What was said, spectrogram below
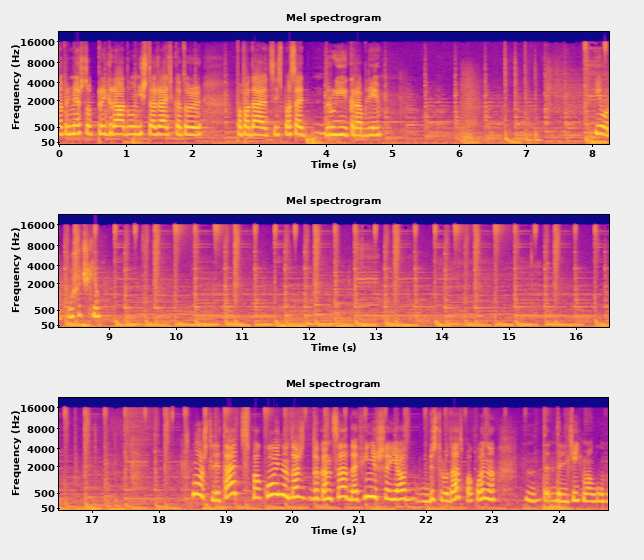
например, чтобы преграду уничтожать, которые попадаются и спасать другие корабли. И вот пушечки. Сможет летать спокойно, даже до конца, до финиша я вот без труда спокойно долететь могу.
